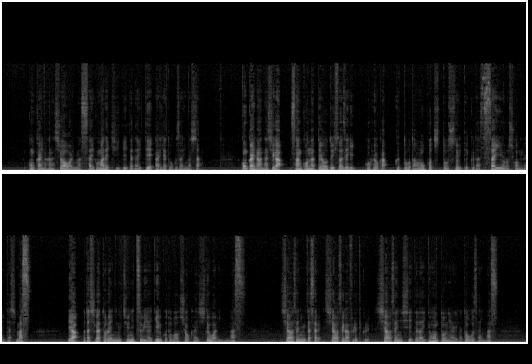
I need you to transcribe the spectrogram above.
今回の話は終わります。最後まで聞いていただいてありがとうございました。今回の話が参考になったよという人はぜひ高評価グッドボタンをポチッと押しておいてください。よろしくお願いいたします。では私がトレーニング中につぶやいている言葉を紹介して終わります。幸せに満たされ幸せが溢れてくる。幸せにしていただいて本当にありがとうございます。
